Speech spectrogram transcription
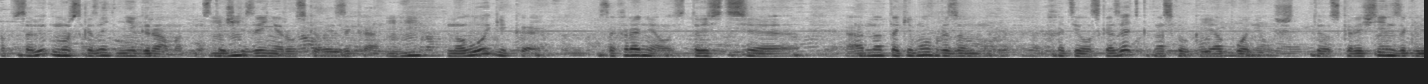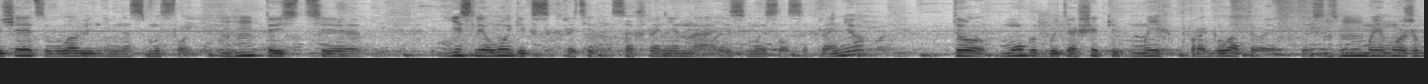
абсолютно, можно сказать, неграмотно с точки зрения русского языка. Но логика сохранялась. То есть э, она таким образом хотела сказать, насколько я понял, что скорочтение заключается в улавливании именно смысла. То есть э, если логика сохранена, и смысл сохранен, то могут быть ошибки, мы их проглатываем. То есть мы можем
